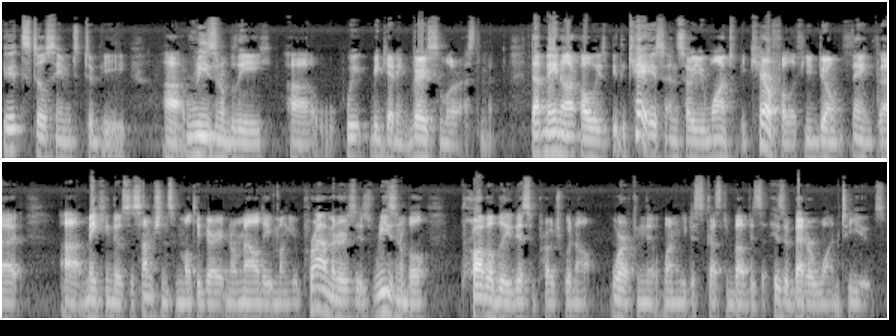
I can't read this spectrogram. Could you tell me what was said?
it still seems to be uh, reasonably uh, we be getting very similar estimate. That may not always be the case, and so you want to be careful if you don't think that uh, making those assumptions of multivariate normality among your parameters is reasonable. Probably this approach would not work, and the one we discussed above is, is a better one to use.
